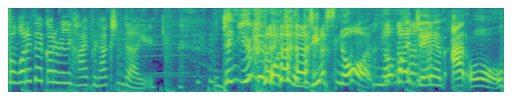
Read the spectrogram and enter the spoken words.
But what if they've got a really high production value? Then you can watch them. Dip's not. Not my jam at all.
